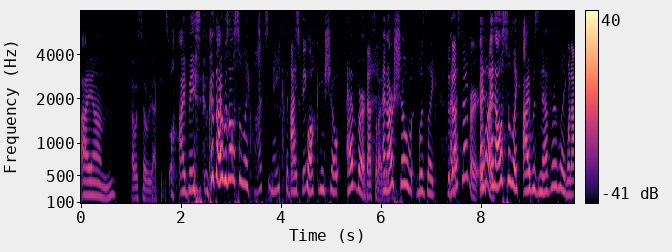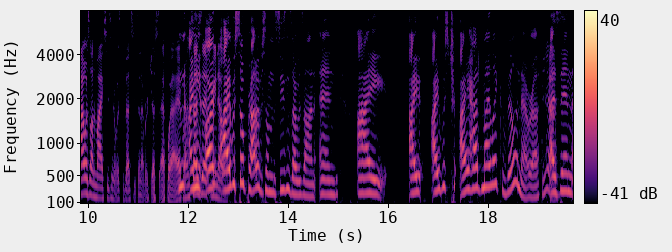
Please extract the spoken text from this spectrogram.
I um i was so reactive as well I base cuz I was also like let's make the best fucking show ever. that's what i and did. our show was like the best ever it and, was and also like I was never like when I was on my season, it was the best season ever. Just FYI, everyone I mean, it. our. I was so proud of some of the seasons I was on, and I, I, I was, tr- I had my like villain era, Yeah. as in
